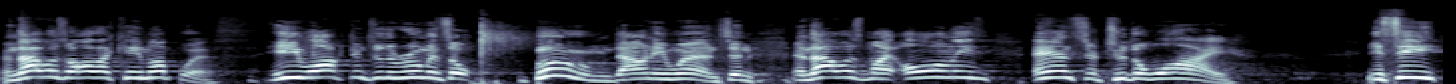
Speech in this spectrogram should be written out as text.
And that was all I came up with. He walked into the room, and so, boom, down he went. And, and that was my only answer to the why. You see,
